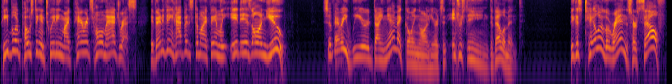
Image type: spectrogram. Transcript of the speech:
People are posting and tweeting my parents' home address. If anything happens to my family, it is on you. It's a very weird dynamic going on here. It's an interesting development. Because Taylor Lorenz herself,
